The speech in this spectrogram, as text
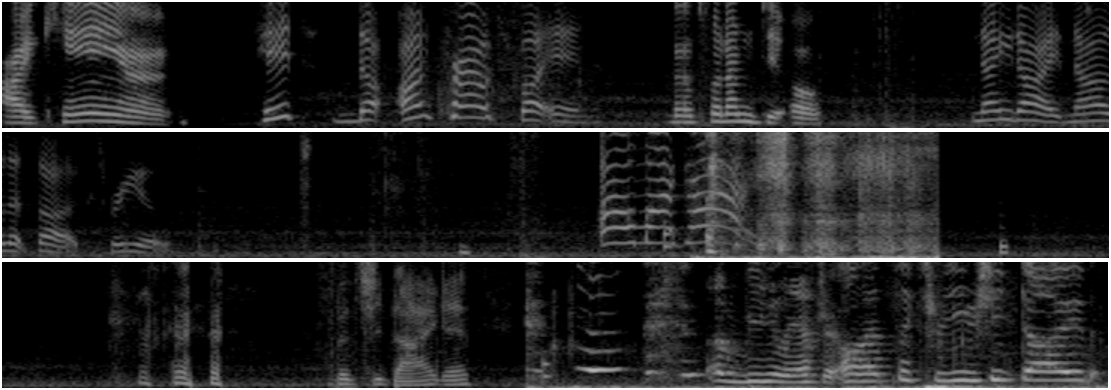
I can't. Hit the uncrouch button. That's what I'm do. Oh, Now you died. Now that sucks for you. Oh my god! Did she die again? Immediately after, oh, that sucks for you. She died.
